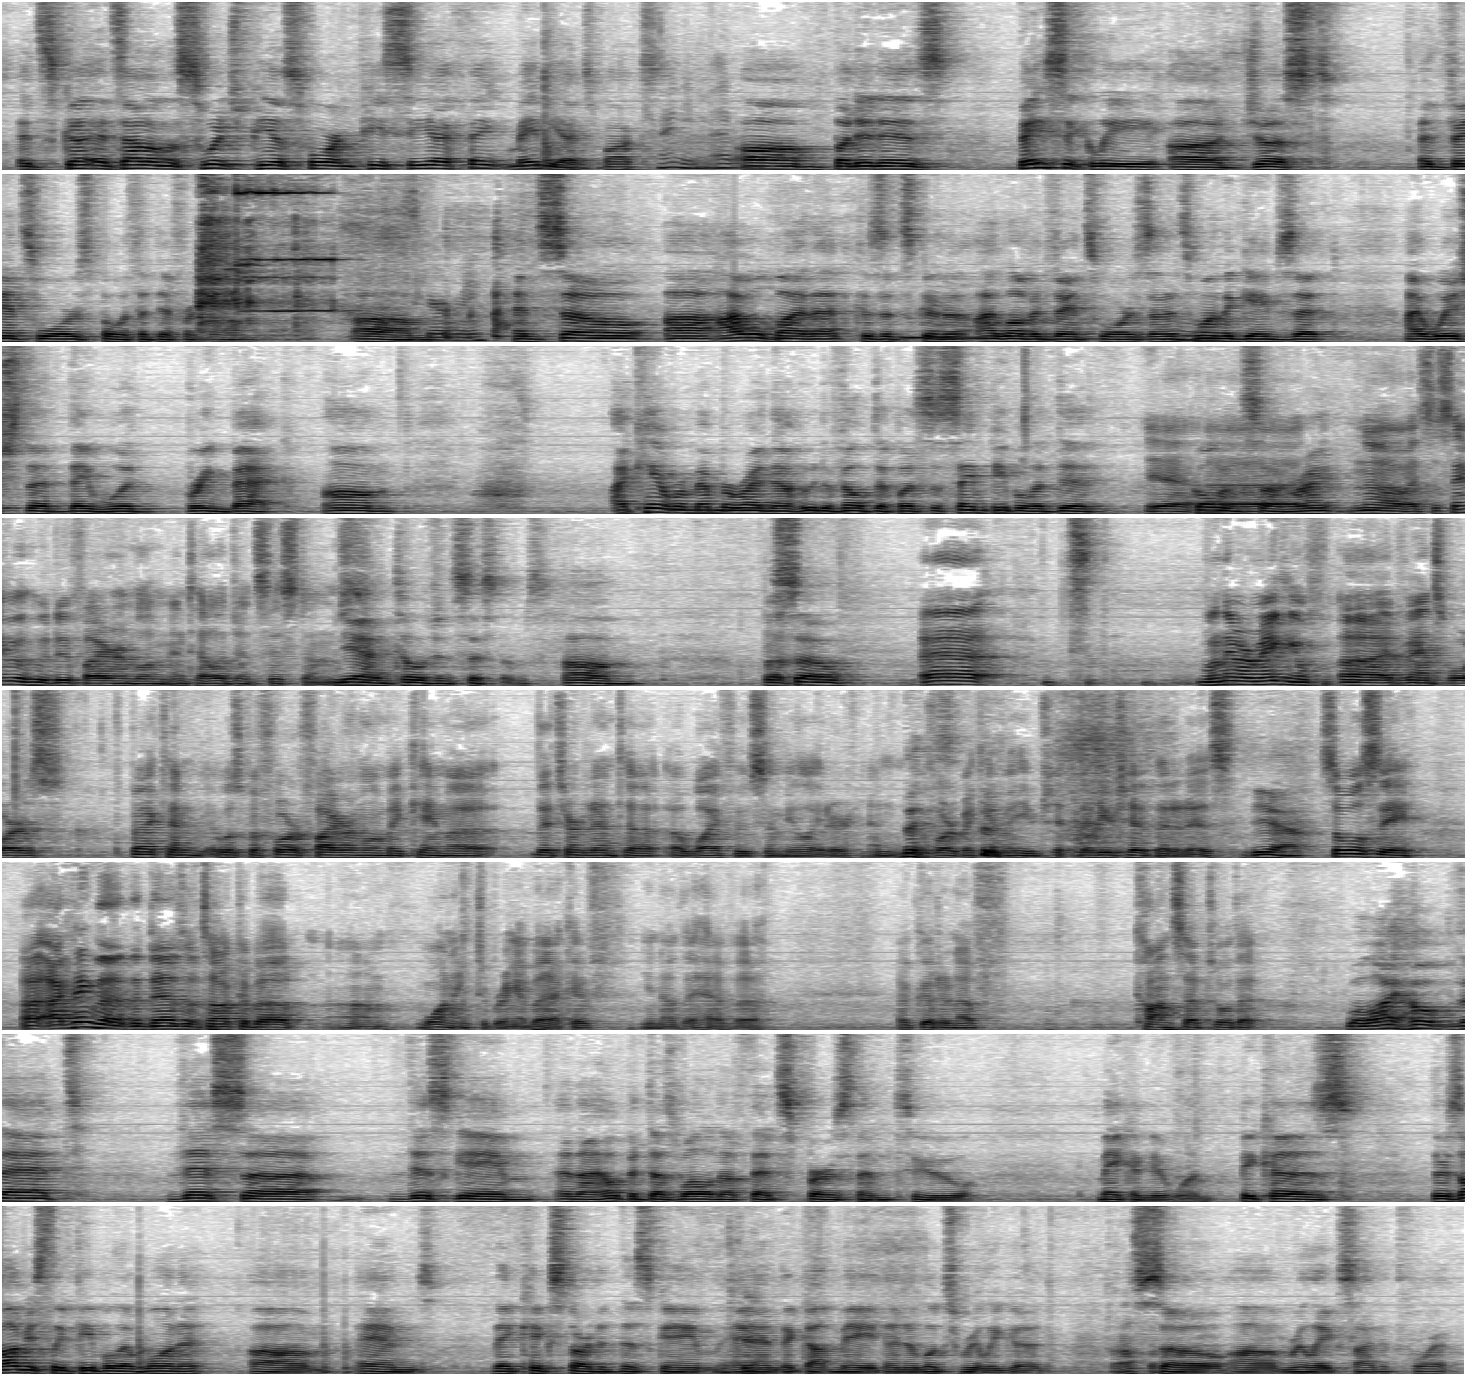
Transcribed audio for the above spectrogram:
it's got it's out on the Switch, PS4, and PC. I think maybe Xbox, Tiny metal. um, but it is basically uh, just Advance Wars, but with a different name. Scared me. And so uh, I will buy that because it's gonna. I love Advance Wars, and it's one of the games that I wish that they would bring back. Um, I can't remember right now who developed it, but it's the same people that did. Yeah, Golden uh, Sun, right? No, it's the same people who do Fire Emblem Intelligent Systems. Yeah, Intelligent Systems. Um, but so Uh, when they were making uh, Advance Wars back then, it was before Fire Emblem became a. They turned it into a waifu simulator, and before it became a huge hit, the huge hit that it is. yeah, So we'll see. I I think that the devs have talked about um, wanting to bring it back if you know they have a a good enough concept with it. Well, I hope that this uh, this game, and I hope it does well enough that spurs them to make a new one because there's obviously people that want it, um, and they kickstarted this game Okay. and it got made, and it looks really good. Awesome. So I'm really excited for it.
